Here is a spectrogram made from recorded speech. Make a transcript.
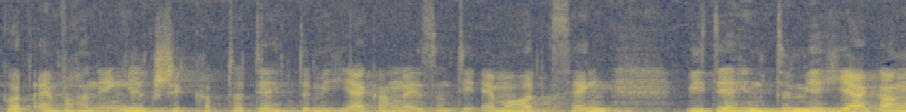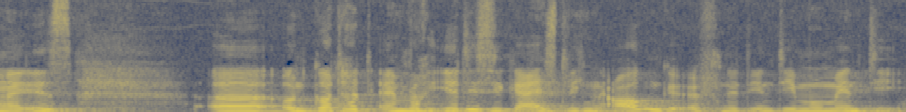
Gott einfach einen Engel geschickt hat, der hinter mir hergegangen ist. Und die Emma hat gesehen, wie der hinter mir hergegangen ist. Äh, und Gott hat einfach ihr diese geistlichen Augen geöffnet in dem Moment. Ich,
